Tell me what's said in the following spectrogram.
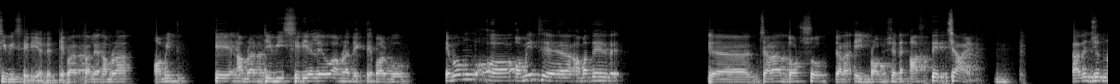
TV সিরিয়ালের এবার তাহলে আমরা অমিতকে আমরা টিভি সিরিয়ালেও আমরা দেখতে পারব। এবং অমিত আমাদের যারা দর্শক যারা এই প্রফেশনে আসতে চায় তাদের জন্য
